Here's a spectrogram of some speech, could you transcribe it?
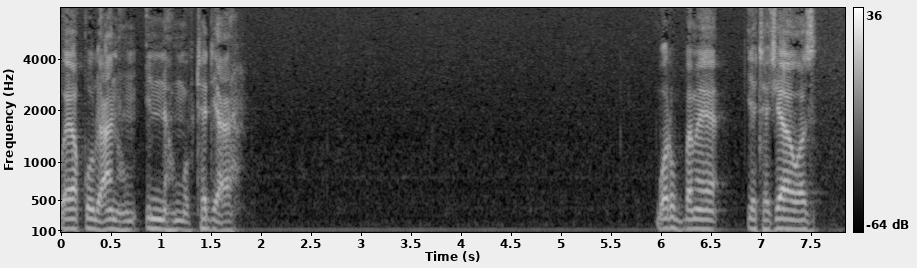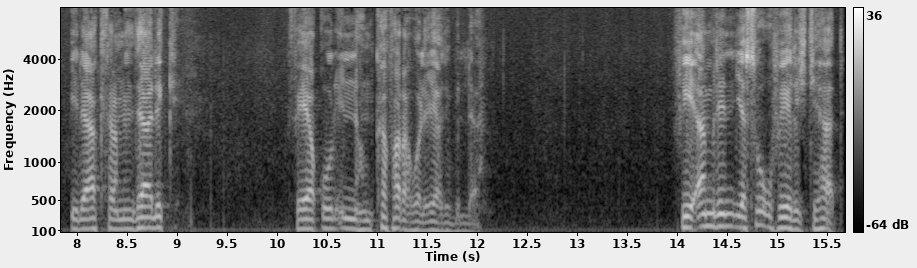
ويقول عنهم إنهم مبتدعة. وربما يتجاوز إلى أكثر من ذلك فيقول إنهم كفرة والعياذ بالله. في أمر يسوغ فيه الاجتهاد.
